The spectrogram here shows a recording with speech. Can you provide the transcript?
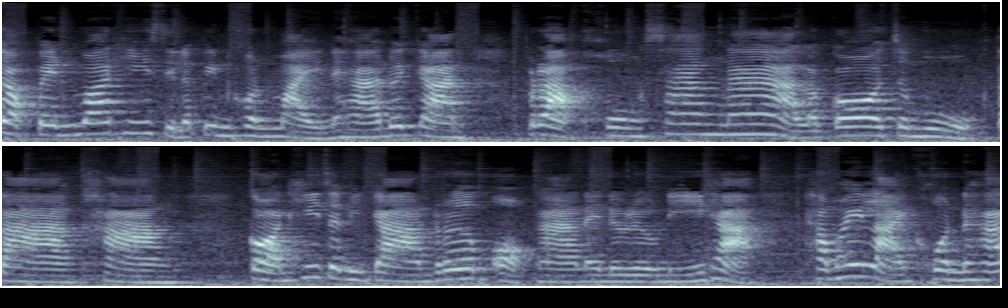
กับเป็นว่าที่ศิลปินคนใหม่นะคะด้วยการปรับโครงสร้างหน้าแล้วก็จมูกตาคาง ก่อนที่จะมีการเริ่มออกงานในเร็วๆนี้ค่ะ ทำให้หลายคนนะคะ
